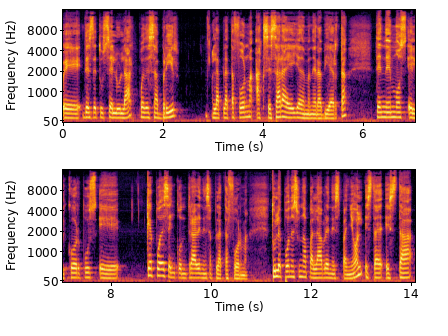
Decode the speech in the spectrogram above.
eh, desde tu celular puedes abrir la plataforma, accesar a ella de manera abierta. Tenemos el corpus. Eh, ¿Qué puedes encontrar en esa plataforma? Tú le pones una palabra en español, está, está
